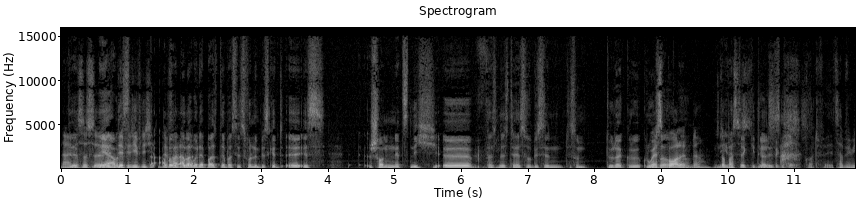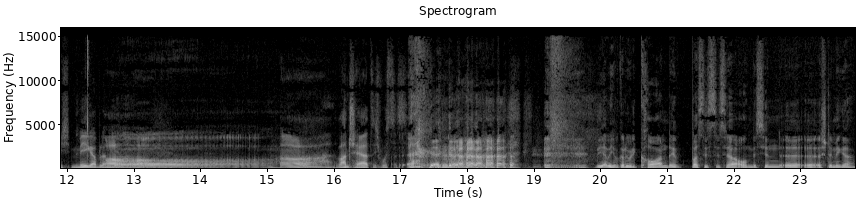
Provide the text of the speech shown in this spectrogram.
Nein, das ist äh, Nee, aber definitiv das, nicht der aber, Fall. Aber, Aber, der, Bass, der Bassist von Limp Bizkit äh, ist schon jetzt nicht, äh, was ist denn das? Der ist so ein bisschen, das ist so ein dürrer, grö- großer. Wes Borland, ne? Ist Nee, der Bassist. Gitarrist. Nee, das ist der Gott, jetzt habe ich mich mega blamiert. Oh. war ein Scherz, ich wusste es. Nee, aber ich habe gerade überlegt, Korn, der Bassist ist ja auch ein bisschen äh, äh, stämmiger.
